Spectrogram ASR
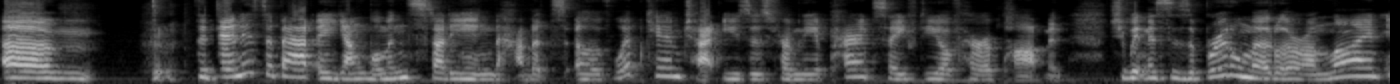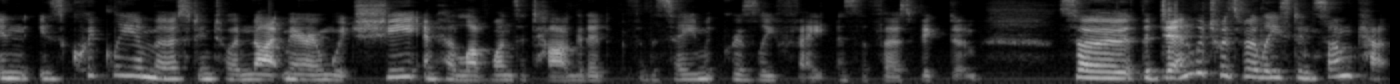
um, the den is about a young woman studying the habits of webcam chat users from the apparent safety of her apartment. She witnesses a brutal murder online and is quickly immersed into a nightmare in which she and her loved ones are targeted for the same grisly fate as the first victim. So, The Den, which was released in some ca-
